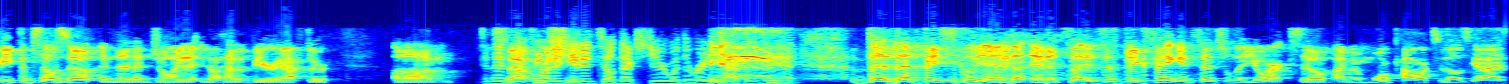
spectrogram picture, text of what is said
beat themselves up and then enjoy it. You know, have a beer after. Um, and then so not run she, again until next year when the race happens again. that, that's basically it. That, and it's uh, it's this big thing in Central New York. So I mean, more power to those guys.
